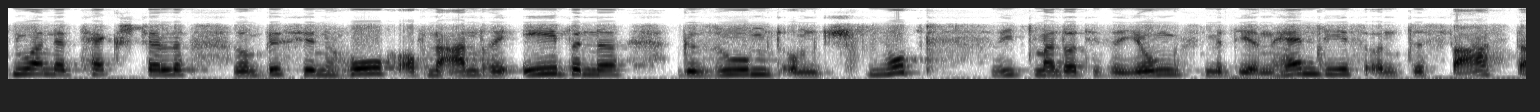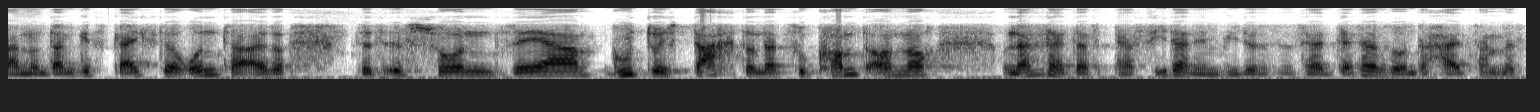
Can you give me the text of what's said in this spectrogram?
nur an der Textstelle so ein bisschen hoch auf eine andere Ebene gezoomt und schwupps sieht man dort diese Jungs mit ihren Handys und das war's dann. Und dann geht's gleich wieder runter. Also das ist schon sehr gut durchdacht und dazu kommt auch noch, und das ist halt das Perfide an dem Video, dass es halt deshalb so unterhaltsam ist,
